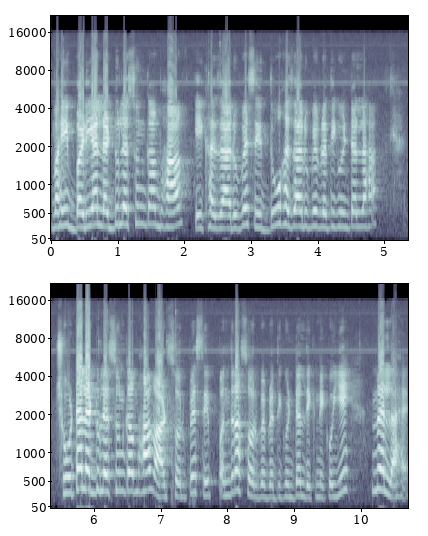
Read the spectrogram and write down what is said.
वहीं बढ़िया लड्डू लहसुन का भाव एक हज़ार रुपये से दो हज़ार रुपये प्रति क्विंटल रहा। छोटा लड्डू लहसुन का भाव आठ सौ रुपये से पंद्रह सौ रुपये प्रति क्विंटल देखने को ये मिल रहा है।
